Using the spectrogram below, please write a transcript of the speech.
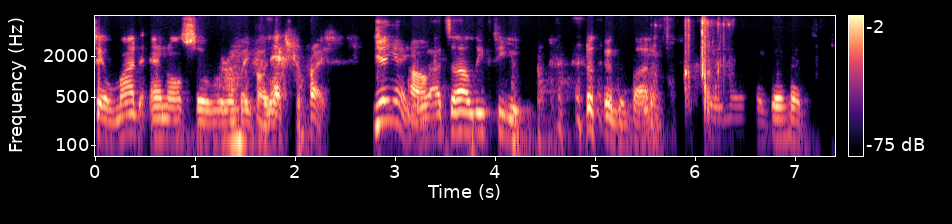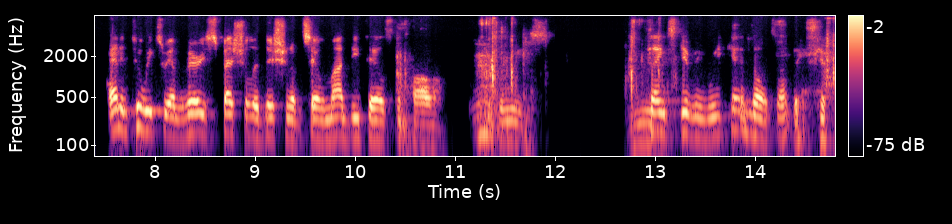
Tzeh Ulmad and also we're Oh, an extra price. Yeah, yeah, Oh. that's, I'll leave to you. In the bottom. Go ahead. And in two weeks, we have a very special edition of Tzeh Ulmad details to follow. Mm. Two weeks. Mm. Thanksgiving weekend? No, it's not Thanksgiving.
